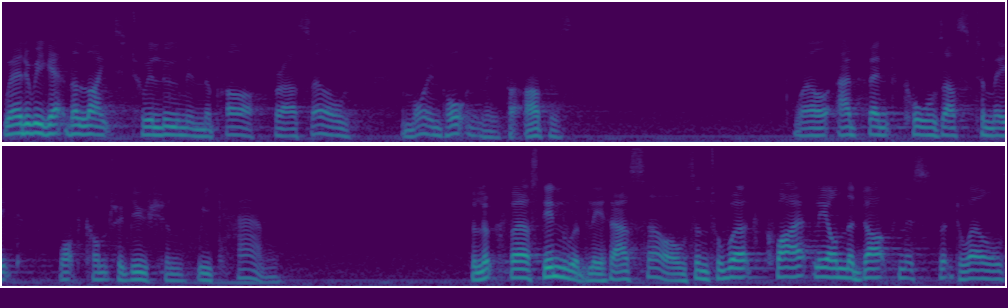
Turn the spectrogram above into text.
Where do we get the light to illumine the path for ourselves and more importantly for others? Well, Advent calls us to make what contribution we can. To look first inwardly at ourselves and to work quietly on the darkness that dwells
